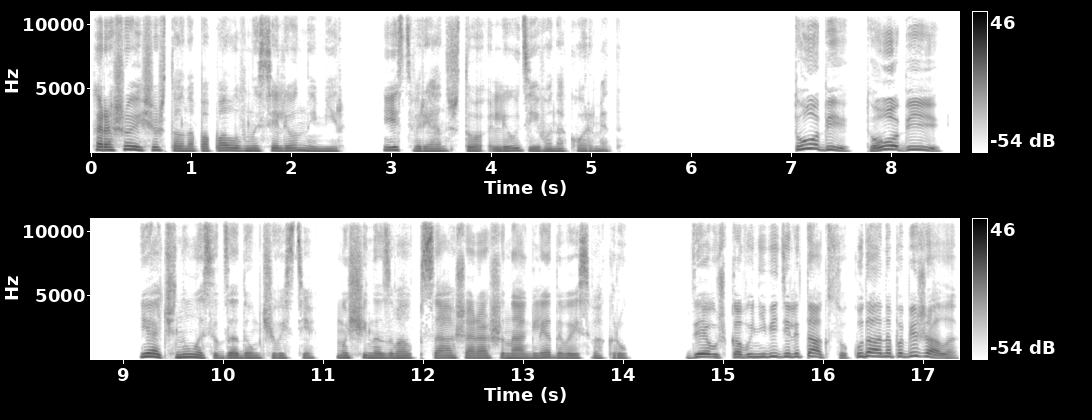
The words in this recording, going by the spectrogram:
Хорошо еще, что она попала в населенный мир. Есть вариант, что люди его накормят. «Тоби! Тоби!» Я очнулась от задумчивости. Мужчина звал пса, ошарашенно оглядываясь вокруг. «Девушка, вы не видели таксу? Куда она побежала?»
